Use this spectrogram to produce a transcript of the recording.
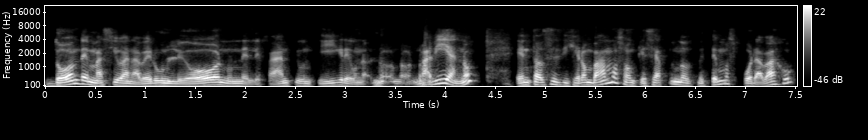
¿Dónde más iban a ver un león, un elefante, un tigre? no, no, no había, ¿no? Entonces dijeron, vamos, aunque sea, pues nos metemos por abajo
